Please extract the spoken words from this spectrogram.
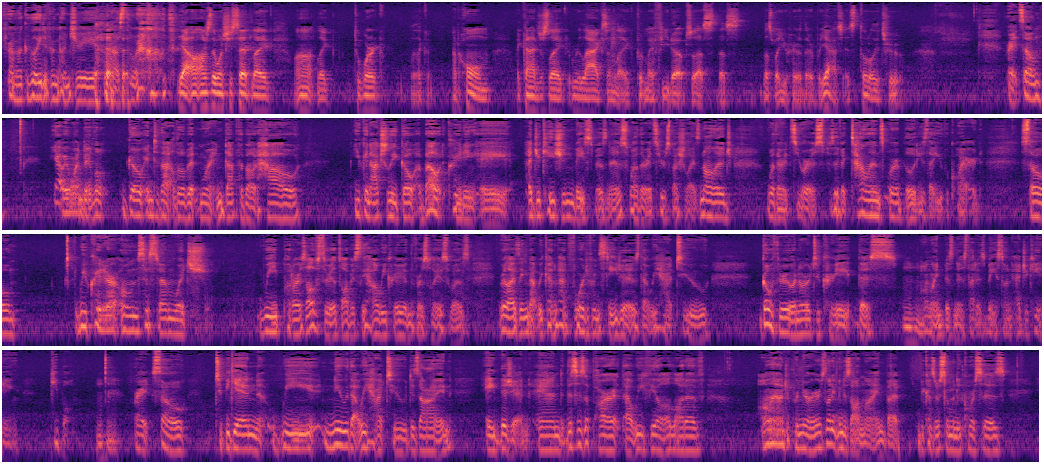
From a completely different country across the world. Yeah, honestly, when she said like, uh, like to work like at home, I kind of just like relax and like put my feet up. So that's that's that's what you heard there. But yeah, it's, totally true. Right, so yeah, we wanted to little, go into that a little bit more in depth about how you can actually go about creating a education-based business, whether it's your specialized knowledge, whether it's your specific talents or abilities that you've acquired. So we've created our own system which we put ourselves through. It's obviously how we created in the first place was realizing that we kind of had four different stages that we had to go through in order to create this mm-hmm. online business that is based on educating people. Mm-hmm. Right? So to begin, we knew that we had to design a vision. And this is a part that we feel a lot of online entrepreneurs, not even just online, but because there's so many courses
